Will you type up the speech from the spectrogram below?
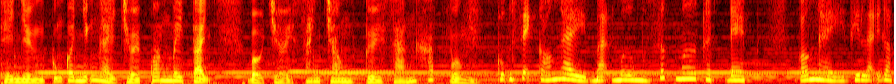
Thế nhưng cũng có những ngày trời quang mây tạnh, bầu trời xanh trong tươi sáng khắp vùng. Cũng sẽ có ngày bạn mơ một giấc mơ thật đẹp, có ngày thì lại gặp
